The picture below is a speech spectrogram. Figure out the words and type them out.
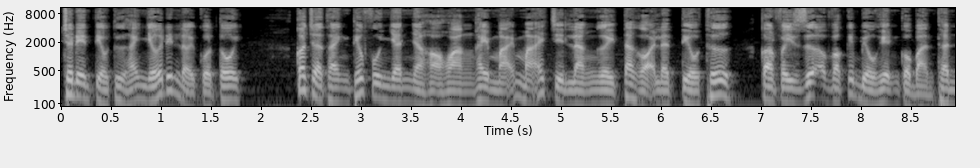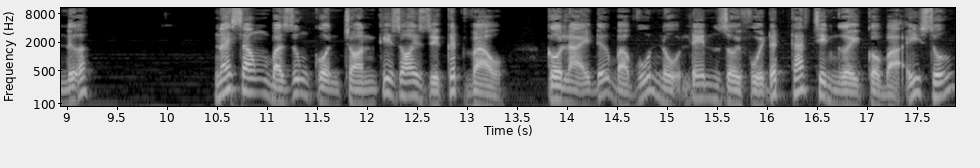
Cho nên tiểu thư hãy nhớ đến lời của tôi. Có trở thành thiếu phu nhân nhà họ Hoàng hay mãi mãi chỉ là người ta gọi là tiểu thư, còn phải dựa vào cái biểu hiện của bản thân nữa. Nói xong, bà Dung cuộn tròn cái roi rồi cất vào. Cô lại đỡ bà Vũ nụ lên rồi phủi đất cát trên người của bà ấy xuống.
